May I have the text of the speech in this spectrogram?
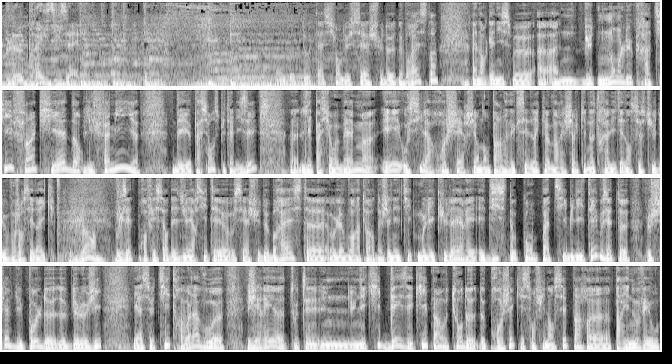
Bleu Brésil de dotation du CHU de, Brest, un organisme à, but non lucratif hein, qui aide les familles des patients hospitalisés, euh, les patients eux-mêmes et aussi la recherche. Et on en parle avec Cédric Le Maréchal qui est notre invité dans ce studio. Bonjour Cédric. Bonjour. Vous êtes professeur des universités au CHU de Brest, euh, au laboratoire de génétique moléculaire et, d'histocompatibilité. Vous êtes euh, le chef du pôle de, biologie et à ce titre, voilà, vous gérez toute une, équipe, des équipes hein, autour de, de projets qui sont financés par, euh, par Innoveo.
